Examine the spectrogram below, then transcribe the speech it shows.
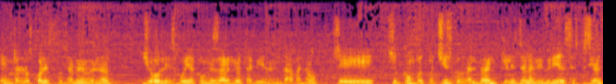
entre los cuales pues la mera verdad yo les voy a confesar, yo también andaba, ¿no? Sí, su compa Pachisco Galván, que les da la bienvenida especial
